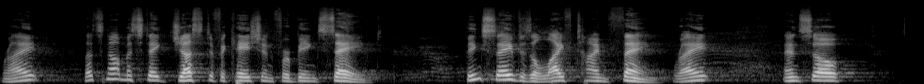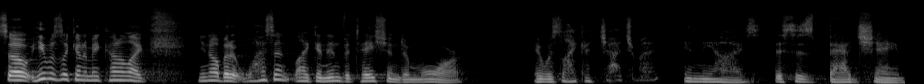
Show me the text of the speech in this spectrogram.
right? Let's not mistake justification for being saved. Being saved is a lifetime thing, right? And so, so he was looking at me kind of like, you know, but it wasn't like an invitation to more. It was like a judgment in the eyes. This is bad shame.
